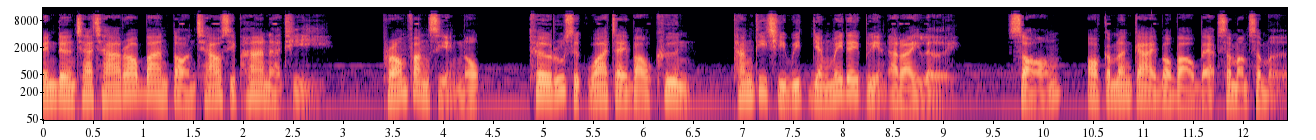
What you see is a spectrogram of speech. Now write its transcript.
เป็นเดินช้าๆรอบบ้านตอนเช้า 15 นาที พร้อมฟังเสียงนก เธอรู้สึกว่าใจเบาขึ้น ทั้งที่ชีวิตยังไม่ได้เปลี่ยนอะไรเลย 2. ออกกำลังกายเบาๆ แบบสม่ำเสมอ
